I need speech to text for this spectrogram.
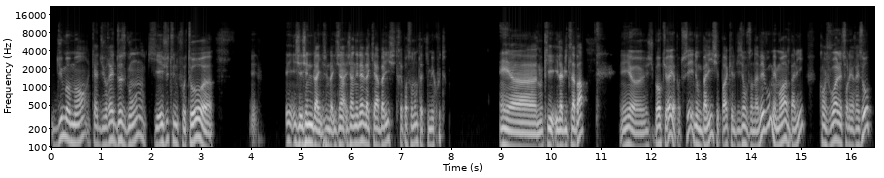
du moment qui a duré deux secondes, qui est juste une photo. euh, J'ai une blague. J'ai un, élève là qui est à Bali, je ne sais pas son nom, peut-être qu'il m'écoute. Et euh, donc, il habite là-bas. Et euh, je dis, bah, ok, il n'y a pas de souci. Donc, Bali, je sais pas quelle vision vous en avez, vous, mais moi, Bali, quand je vois sur les réseaux,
